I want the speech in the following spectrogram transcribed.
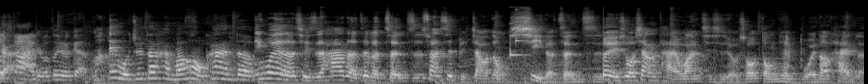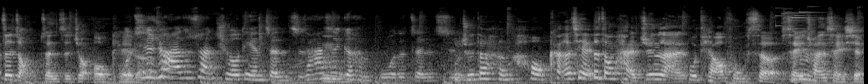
感。有这个感吗？哎、我觉得还蛮好看的，因为呢，其实它的这个针织算是比较那种细的针织，所以说像台湾其实有时候冬天不会到太冷，这种针织就 OK 了。我其实觉得它是算秋天针织，它是一个很薄的针织。我觉得很好看，而且这种海军蓝不挑肤色，谁穿谁显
